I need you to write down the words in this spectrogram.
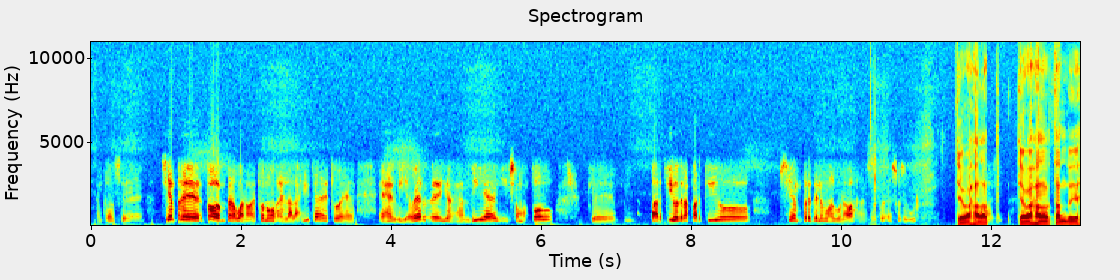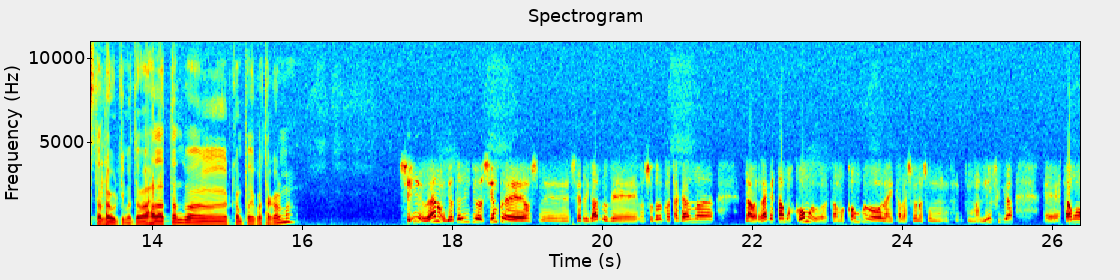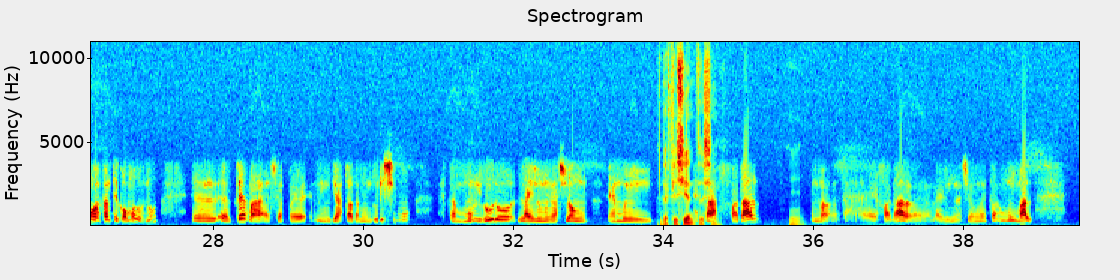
Entonces, siempre todo, pero bueno, esto no es la lajita, esto es, es el Villaverde y es Andía y somos todos, que partido tras partido siempre tenemos alguna baja, eso, eso seguro. ¿Te vas, ¿Te vas adaptando? Y esta es la última. ¿Te vas adaptando al campo de Costa Calma? Sí, bueno, yo te digo siempre, eh, sé Ricardo, que nosotros en Costa Calma, la verdad que estamos cómodos, estamos cómodos, las instalaciones son magníficas, eh, estamos bastante cómodos, ¿no? El, tema ya está también durísimo, está muy duro, la iluminación es muy... Deficiente, está fatal, mm. es fatal, la iluminación está muy mal.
